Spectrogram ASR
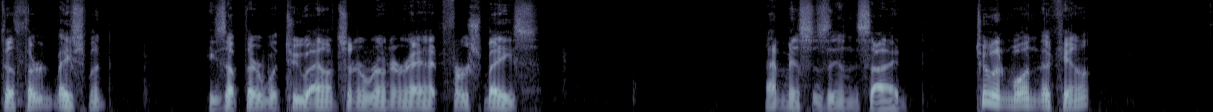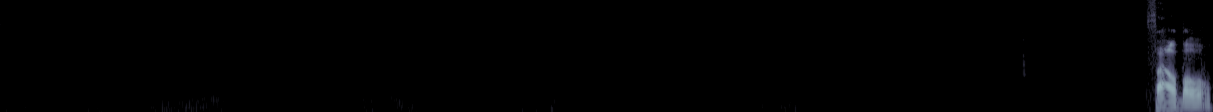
the third baseman. He's up there with two outs and a runner at first base. That misses inside. Two and one the count. Foul ball.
